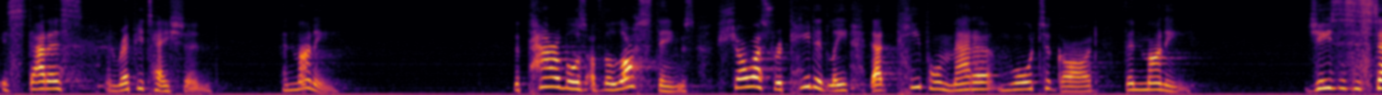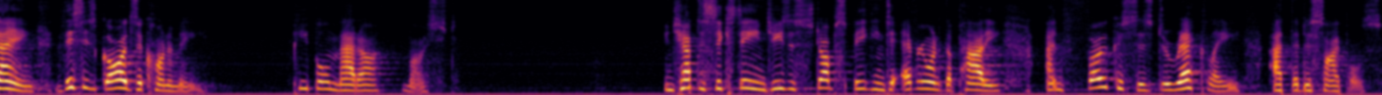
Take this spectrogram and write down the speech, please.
is status and reputation and money. The parables of the lost things show us repeatedly that people matter more to God than money. Jesus is saying this is God's economy. People matter most. In chapter 16, Jesus stops speaking to everyone at the party and focuses directly at the disciples.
